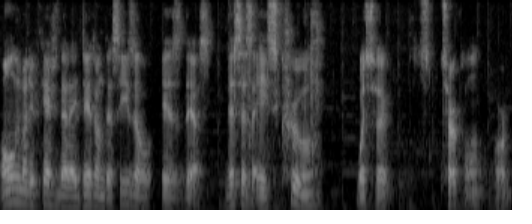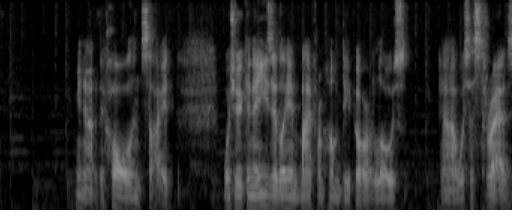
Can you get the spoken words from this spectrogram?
only modification that I did on this easel is this. This is a screw with a circle or you know, the hole inside, which you can easily buy from Home Depot or Lowe's uh, with a threads.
